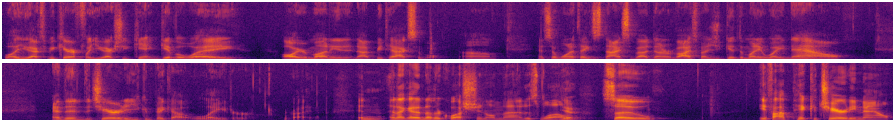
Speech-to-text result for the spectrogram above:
Well, you have to be careful. You actually can't give away all your money and it not be taxable. Um, and so one of the things that's nice about donor advised funds, you give the money away now, and then the charity you can pick out later. Right. And and I got another question on that as well. Yeah. So if I pick a charity now,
